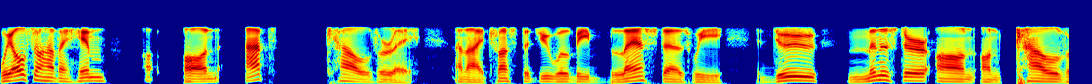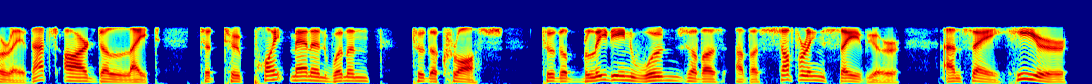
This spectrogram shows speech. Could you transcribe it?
We also have a hymn uh, on At Calvary, and I trust that you will be blessed as we do minister on, on Calvary. That's our delight, to, to point men and women to the cross, to the bleeding wounds of a, of a suffering Savior, and say, Here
